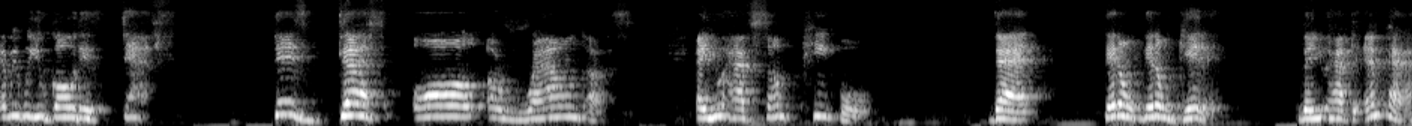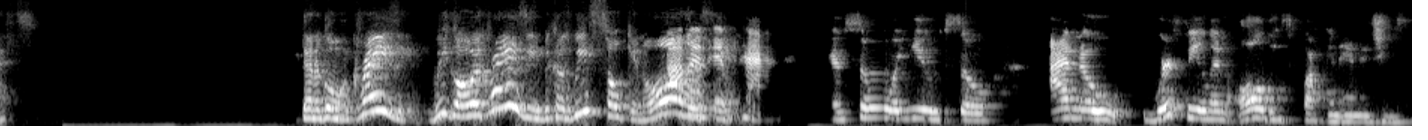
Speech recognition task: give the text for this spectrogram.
everywhere you go, there's death. There's death all around us. And you have some people that they don't they don't get it. Then you have the empaths that are going crazy. We going crazy because we soaking all I'm an empath, and so are you. So I know we're feeling all these fucking energies.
